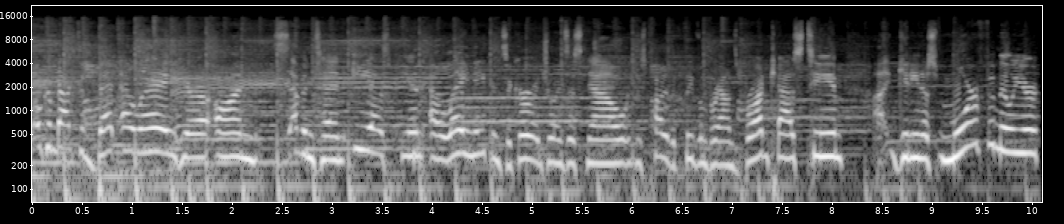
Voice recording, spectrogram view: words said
Welcome back to Bet LA here on 710 ESPN LA. Nathan Zegura joins us now. He's part of the Cleveland Browns broadcast team, uh, getting us more familiar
